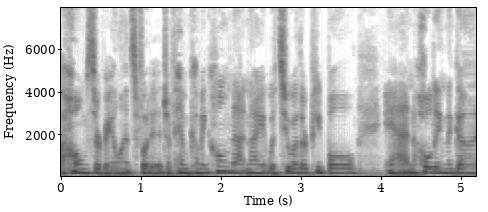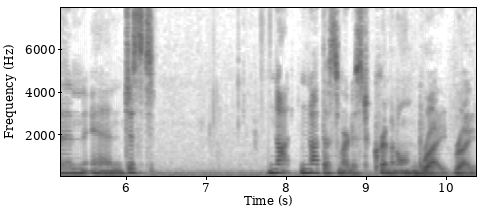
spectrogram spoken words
home surveillance footage of him coming home that night with two other people and holding the gun and just not not the smartest criminal. Right, right.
